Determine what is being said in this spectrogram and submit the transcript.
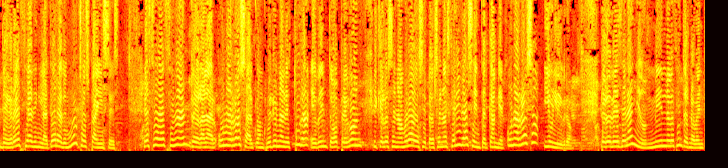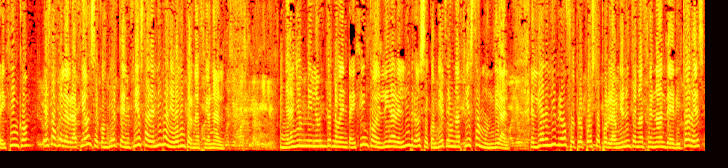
de Grecia, de Inglaterra, de muchos países. Es tradicional regalar una rosa al concluir una lectura, evento o pregón y que los enamorados y personas queridas se intercambien una rosa y un libro. Pero desde el año 1995, esta celebración se convierte en fiesta del libro a nivel internacional. En el año 1995, el Día del Libro se convierte en una fiesta mundial. El Día del Libro fue propuesto por la Unión Internacional de Editores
